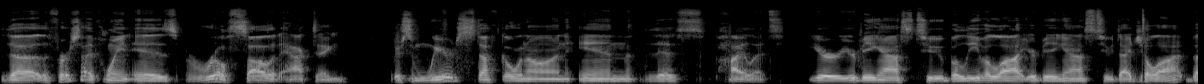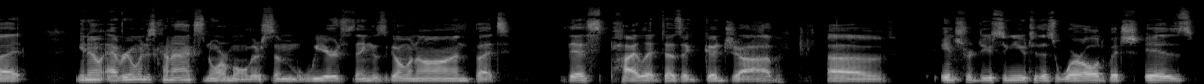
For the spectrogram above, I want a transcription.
The the first high point is real solid acting. There's some weird stuff going on in this pilot. You're you're being asked to believe a lot, you're being asked to digest a lot, but you know, everyone just kind of acts normal. There's some weird things going on, but this pilot does a good job of introducing you to this world, which is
